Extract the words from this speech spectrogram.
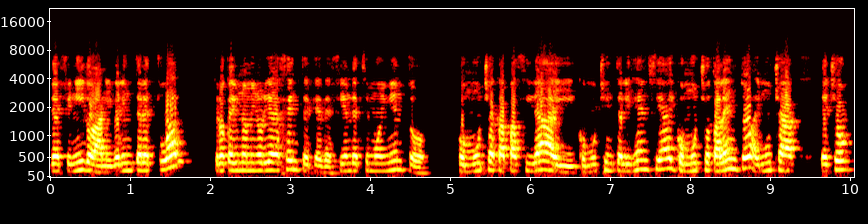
definido a nivel intelectual, creo que hay una minoría de gente que defiende este movimiento con mucha capacidad y con mucha inteligencia y con mucho talento. Hay mucha, de hecho,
